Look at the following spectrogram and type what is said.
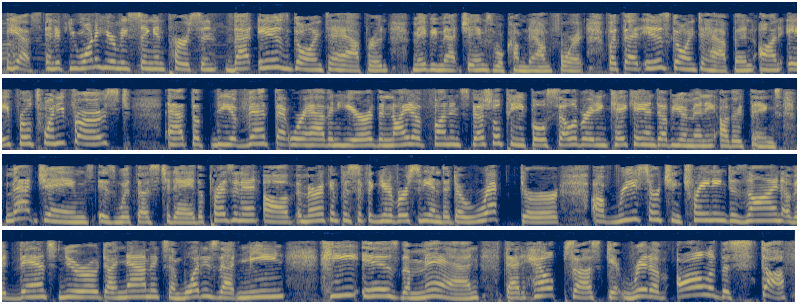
Yes, and if you want to hear me sing in person, that is going to happen. Maybe Matt James will come down for it, but that is going to happen on April 21st at the the event that we're having here, the night of fun and special people celebrating KKNW and many other things. Matt James is with us today, the president of American Pacific University and the director of research and training design of advanced neurodynamics. And what does that mean? He is the man that helps us get rid of all of the stuff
